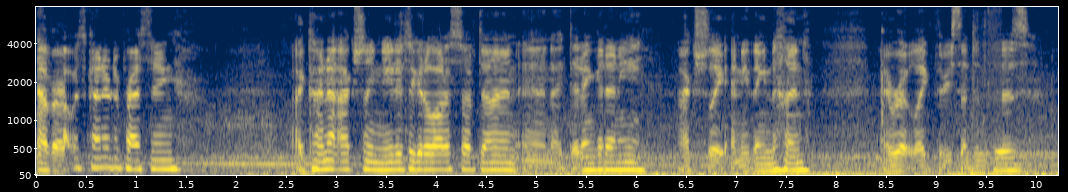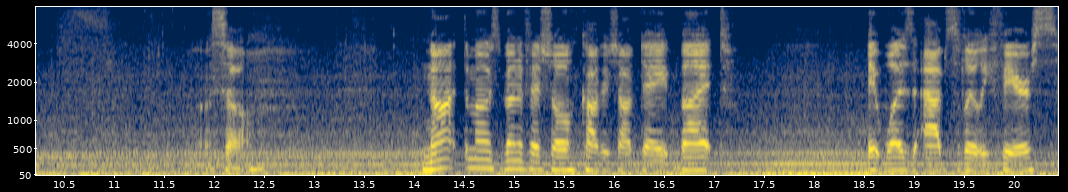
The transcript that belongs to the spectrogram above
ever. That was kind of depressing. I kind of actually needed to get a lot of stuff done and I didn't get any, actually anything done. I wrote like three sentences. So, not the most beneficial coffee shop date, but it was absolutely fierce.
